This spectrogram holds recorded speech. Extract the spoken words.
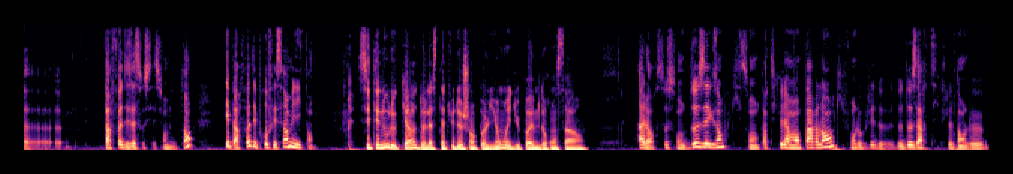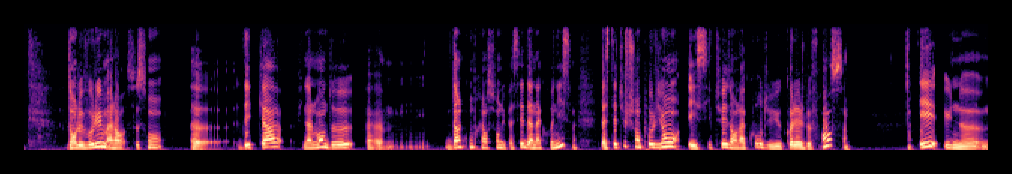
euh, parfois des associations militantes et parfois des professeurs militants. Citez-nous le cas de la statue de Champollion et du poème de Ronsard. Alors, ce sont deux exemples qui sont particulièrement parlants, qui font l'objet de, deux articles dans le, dans le volume. Alors, ce sont euh, des cas finalement de d'incompréhension du passé, d'anachronisme. La statue de Champollion est située dans la cour du Collège de France et une euh,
